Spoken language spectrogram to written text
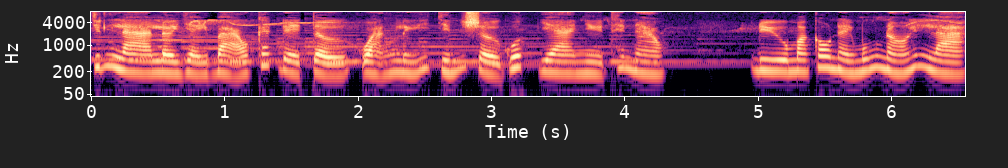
chính là lời dạy bảo các đệ tử quản lý chính sự quốc gia như thế nào. Điều mà câu này muốn nói là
